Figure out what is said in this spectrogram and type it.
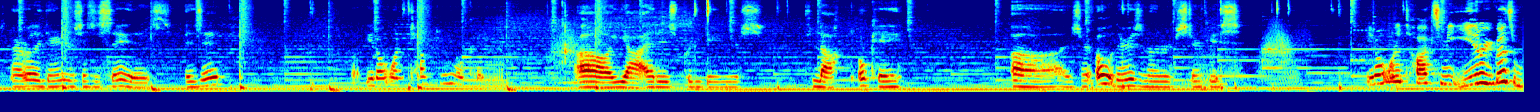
It's not really dangerous as you say it is, is it? You don't want to talk to me? Okay. Oh, uh, yeah, it is pretty dangerous. It's locked. Okay. Uh, is there? Oh, there is another staircase. You don't want to talk to me either. You guys are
